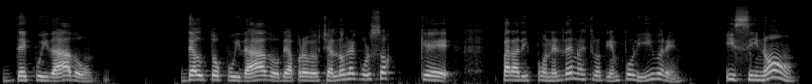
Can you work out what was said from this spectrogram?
de cuidado, de autocuidado, de aprovechar los recursos que para disponer de nuestro tiempo libre. Y si no,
